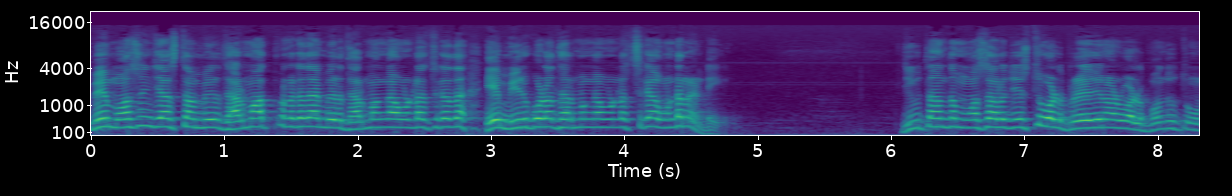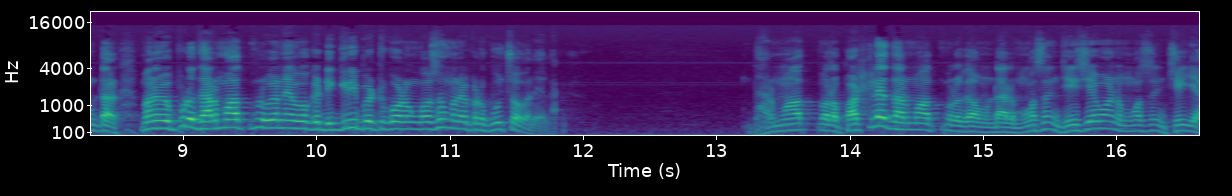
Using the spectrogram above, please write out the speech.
మేము మోసం చేస్తాం. మీరు ధర్మాత్మలు కదా. మీరు ధర్మంగా ఉండొచ్చు కదా. ఏ మీరు కూడా ధర్మంగా ఉండొచ్చుగా? ఉండరండి. జీవితాంతం మోసాలు చేస్తూ వాళ్ళు ప్రయోజనాలు వాళ్ళు పొందుతూ ఉంటారు. మనం ఎప్పుడు ధర్మాత్ములుగానే ఒక డిగ్రీ పెట్టుకోవడం కోసం మనం ఇక్కడ కూర్చోవాలి ఇలా ధర్మాత్మల పట్లే ధర్మాత్ములుగా ఉండాలి. మోసం చేసేవాడిని మోసం చేయాలి.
